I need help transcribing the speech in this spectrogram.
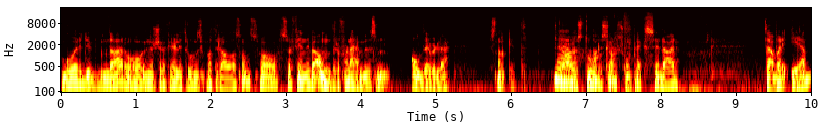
går i dybden der og undersøker elektronisk materiale og sånn, så, så finner vi andre fornærmede som aldri ville snakket. Vi Ja, har jo store akkurat. sakskomplekser der det er bare én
